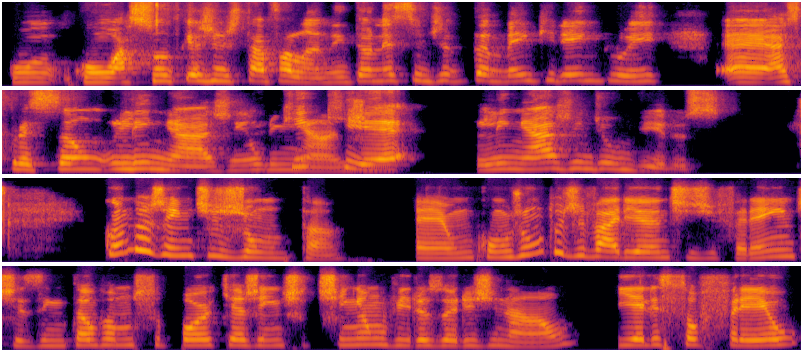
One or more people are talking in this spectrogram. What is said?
com, com o assunto que a gente está falando. Então, nesse sentido, também queria incluir é, a expressão linhagem. O linhagem. Que, que é linhagem de um vírus? Quando a gente junta é, um conjunto de variantes diferentes, então vamos supor que a gente tinha um vírus original e ele sofreu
